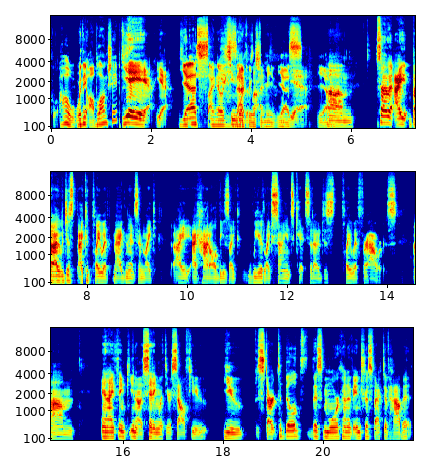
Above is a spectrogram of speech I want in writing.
cool. Oh, were they oblong shaped? Yeah, yeah, yeah, yeah. Yes, I know You know exactly what you mean. Yes. Yeah. Yeah. Um, so I, but I would just, I could play with magnets and like, I, I had all these like weird like science kits that I would just play with for hours. Um, and I think you know, sitting with yourself, you you start to build this more kind of introspective habit.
